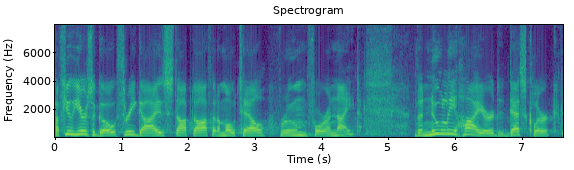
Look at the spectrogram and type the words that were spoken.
A few years ago, three guys stopped off at a motel room for a night. The newly hired desk clerk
